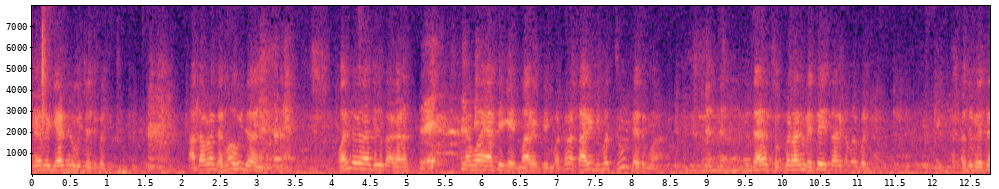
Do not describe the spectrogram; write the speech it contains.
એ એમને ઘેર જઈને સુઈ જશે પછી આ તો આપણા ઘરમાં સુઈ જવાની. વન જોડે રાખ્યું કાગળ એટી ગઈ મારે કિંમત. તારી કિંમત શું છે તમારે જયારે છોકરાને વેચે તારે ખબર પડશે. હજુ વેચે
